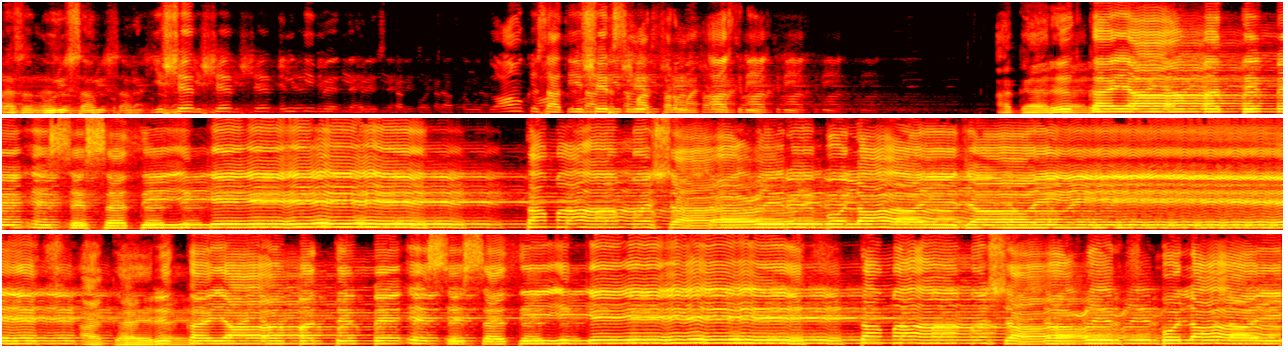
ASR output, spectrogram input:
रज़ा नूरी साहब ये शेर इनकी मैं दहलीज तक पहुंचाता हूँ। दुआओं के साथ ये शेर समाप्त फरमाए। आखिरी। अगर कयामत में इस सदी के तमाम शायर बुलाए जाए। अगर कयामत में इस सदी के तमाम शायर बुलाए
